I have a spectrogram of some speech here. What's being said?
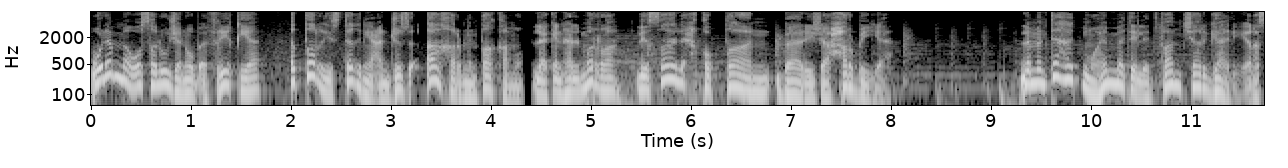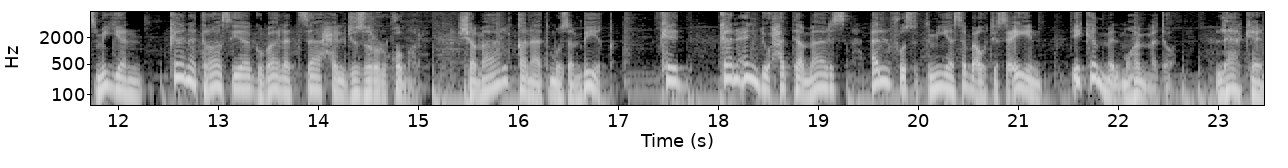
ولما وصلوا جنوب أفريقيا اضطر يستغني عن جزء آخر من طاقمه، لكن هالمرة لصالح قبطان بارجة حربية. لما انتهت مهمة الإدفانتشر جالي رسميا كانت راسية قبالة ساحل جزر القمر. شمال قناة موزمبيق. كيد كان عنده حتى مارس 1697 يكمل مهمته. لكن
